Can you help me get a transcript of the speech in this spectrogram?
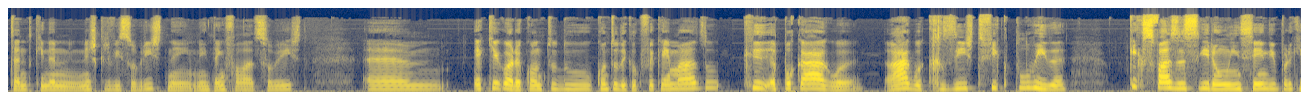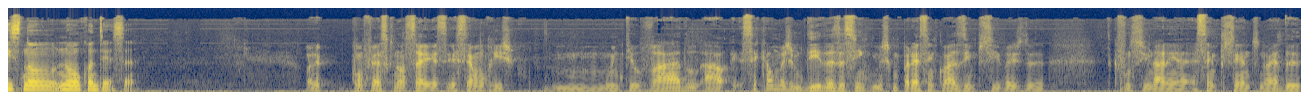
tanto que ainda nem escrevi sobre isto, nem, nem tenho falado sobre isto, um, é que agora, com tudo, com tudo aquilo que foi queimado, que a pouca água, a água que resiste, fique poluída. O que é que se faz a seguir a um incêndio para que isso não, não aconteça? Olha, confesso que não sei, esse, esse é um risco muito elevado. Há, sei que há umas medidas assim, mas que me parecem quase impossíveis de, de que funcionarem a, a 100%, não é? De,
